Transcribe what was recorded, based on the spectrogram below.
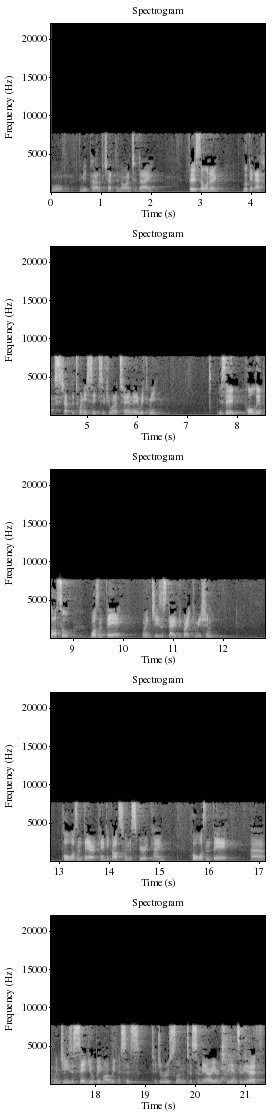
or the mid part of chapter 9 today. First I want to look at Acts chapter 26 if you want to turn there with me. You see, Paul the Apostle wasn't there when Jesus gave the Great Commission. Paul wasn't there at Pentecost when the Spirit came. Paul wasn't there uh, when Jesus said, You'll be my witnesses to Jerusalem and to Samaria and to the ends of the earth.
